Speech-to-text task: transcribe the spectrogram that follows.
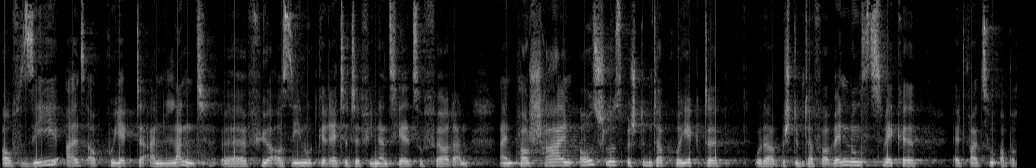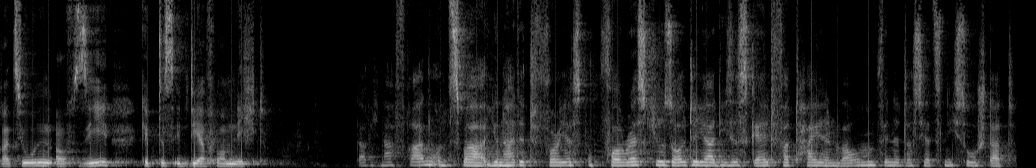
auf See als auch Projekte an Land äh, für aus Seenot gerettete finanziell zu fördern. Einen pauschalen Ausschluss bestimmter Projekte oder bestimmter Verwendungszwecke, etwa zu Operationen auf See, gibt es in der Form nicht. Darf ich nachfragen? Und zwar United for Rescue sollte ja dieses Geld verteilen. Warum findet das jetzt nicht so statt?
